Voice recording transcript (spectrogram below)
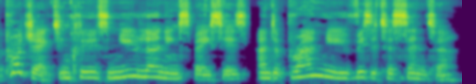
project includes new learning spaces and a brand new visitor centre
